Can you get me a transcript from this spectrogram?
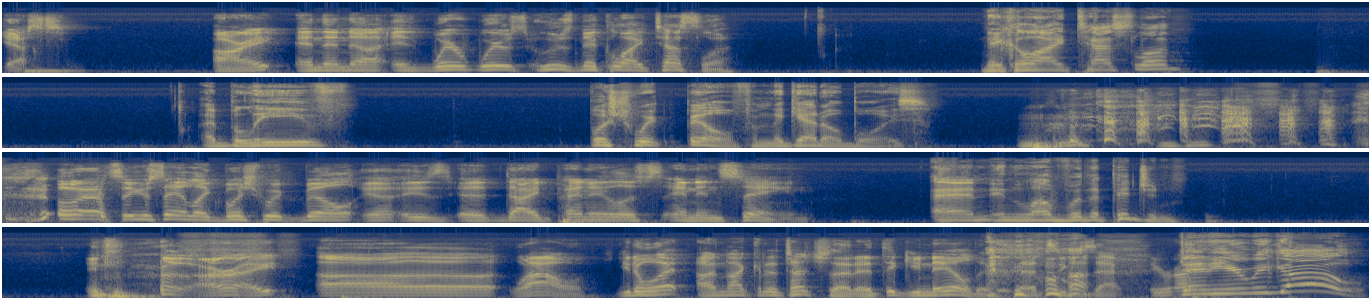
Yes. All right, and then uh, and where where's who's Nikolai Tesla? Nikolai Tesla, I believe Bushwick Bill from the Geto Boys. Oh, so you're saying like Bushwick Bill uh, is uh, died penniless and insane? And in love with a pigeon. All right. Uh, wow. You know what? I'm not going to touch that. I think you nailed it. That's exactly right. Then here we go.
